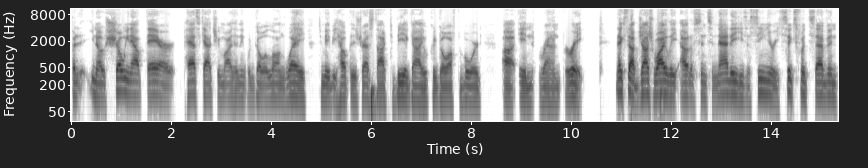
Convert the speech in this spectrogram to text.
But, you know, showing out there, pass catching wise, I think would go a long way to maybe helping his draft stock to be a guy who could go off the board uh, in round three. Next up, Josh Whyle out of Cincinnati. He's a senior. He's six foot seven,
